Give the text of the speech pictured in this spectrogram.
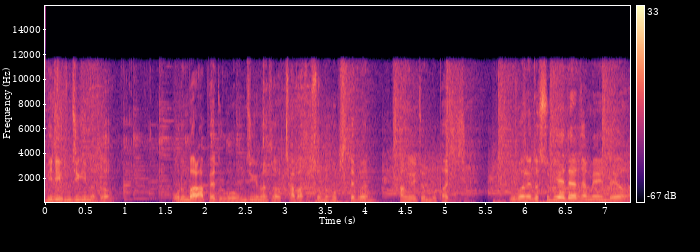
미리 움직이면서 오른발 앞에 두고 움직이면서 잡아서 쏘는 hop step은 확률이 좀 높아지죠. 이번에도 수비에 대한 장면인데요.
